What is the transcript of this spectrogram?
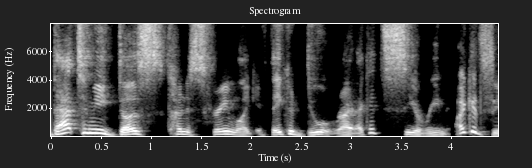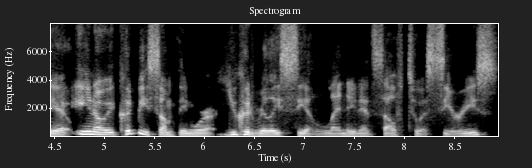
that to me does kind of scream like if they could do it right, I could see a remake. I could see it. You know, it could be something where you could really see it lending itself to a series.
